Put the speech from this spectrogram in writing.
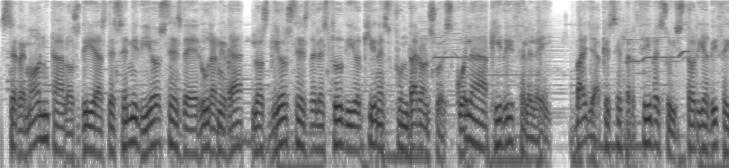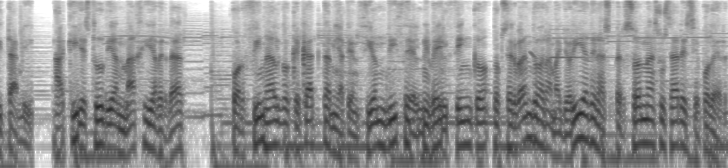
se remonta a los días de semidioses de Eruranira, los dioses del estudio quienes fundaron su escuela aquí dice Lelei. Vaya que se percibe su historia dice Itami. Aquí estudian magia verdad, por fin algo que capta mi atención dice el nivel 5, observando a la mayoría de las personas usar ese poder.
